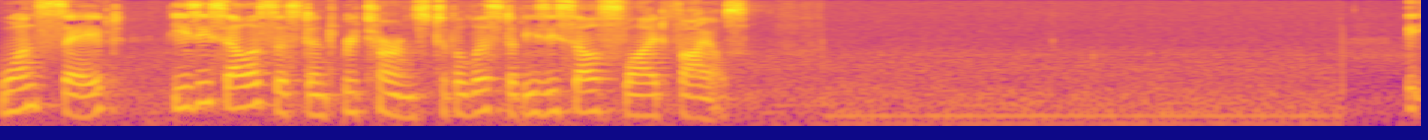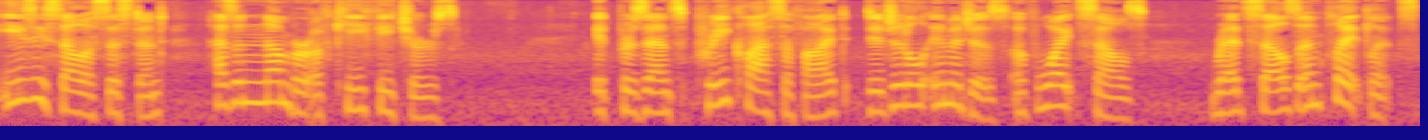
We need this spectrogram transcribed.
Once saved, EasyCell Assistant returns to the list of EasyCell slide files. The EasyCell Assistant has a number of key features. It presents pre-classified digital images of white cells, red cells, and platelets,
